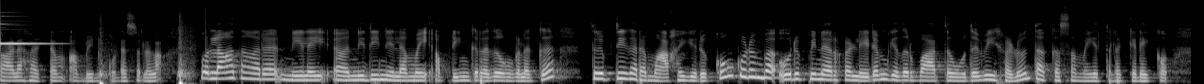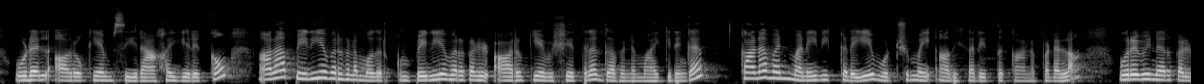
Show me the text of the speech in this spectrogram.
காலகட்டம் அப்படின்னு கூட சொல்லலாம். பொருளாதார நிலை நிதி நிலைமை அப்படிங்கிறது உங்களுக்கு திருப்திகரமாக இருக்கும். குடும்ப உறுப்பினர்களிடம் எதிர்பார்த்த உதவிகளும் தக்க சமயத்தில் கிடைக்கும். உடல் ஆரோக்கியம் சீராக இருக்கும். ஆனால் பெரியவர்களை முதற்கும் பெரியவர்கள் ஆரோக்கிய விஷயத்தில் கவனமாகிடுங்க. கணவன் மனைவிக்கிடையே ஒற்றுமை அதிகரித்து காணப்படலாம். உறவினர்கள்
